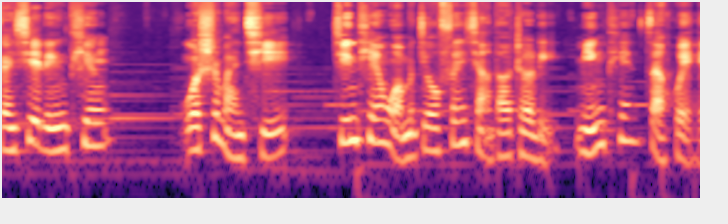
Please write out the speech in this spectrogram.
感谢聆听，我是婉琪。今天我们就分享到这里，明天再会。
